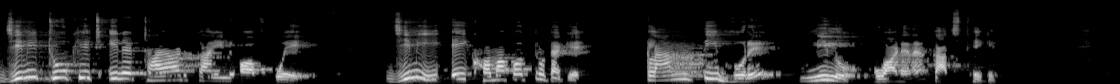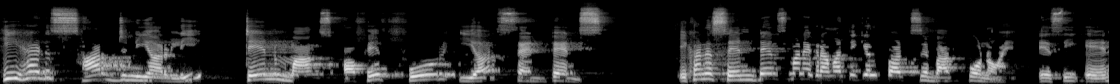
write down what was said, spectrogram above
Jimmy took it in a tired kind of way Jimmy এই ক্ষমাপত্রটাকে ক্লান্তি ভরে নিল ওয়ার্ডেনের কাছ থেকে। He had served nearly ten months of a four year sentence এখানে সেন্টেন্স মানে গ্রামাটিক্যাল পার্টসে বাক্য নয়। S E N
